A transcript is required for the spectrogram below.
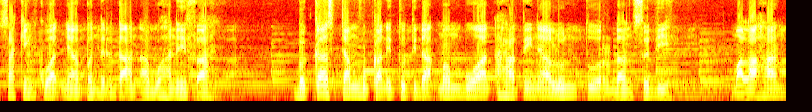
Saking kuatnya penderitaan Abu Hanifah, bekas cambukan itu tidak membuat hatinya luntur dan sedih. Malahan,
